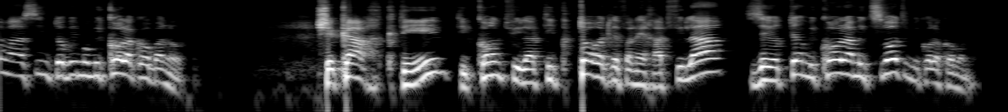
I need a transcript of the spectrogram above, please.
המעשים טובים ומכל הקורבנות. שכך כתיב, תיכון תפילתי קטורת לפניך. התפילה זה יותר מכל המצוות ומכל הקורבנות.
